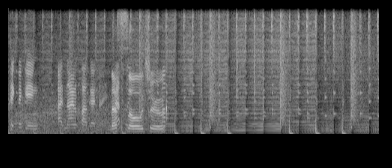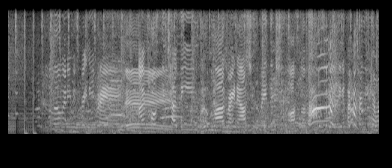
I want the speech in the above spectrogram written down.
picnicking at nine o'clock at night. That's, That's so like, true. Chazine's vlog right now. She's amazing. She's awesome. She looks amazing. If I could turn this camera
